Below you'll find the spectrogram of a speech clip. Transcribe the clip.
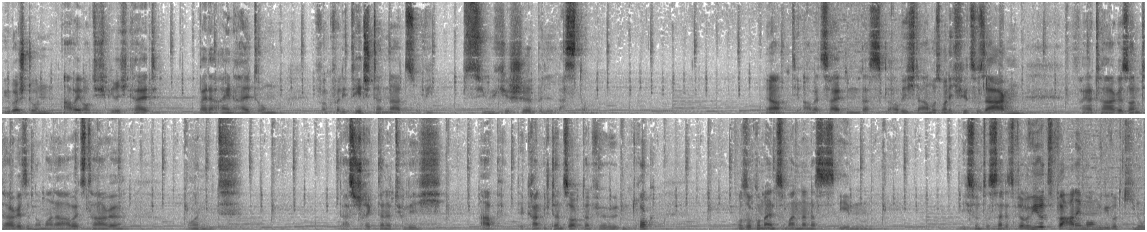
Überstunden, aber eben auch die Schwierigkeit bei der Einhaltung von Qualitätsstandards sowie psychische Belastung ja, die Arbeitszeiten, das glaube ich, da muss man nicht viel zu sagen. Feiertage, Sonntage sind normale Arbeitstage und das schreckt dann natürlich ab. Der Krankenstand sorgt dann für erhöhten Druck und so kommt eins zum anderen, dass es eben nicht so interessant ist. Aber wie wird Wahrnehmung, wie wird Kino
